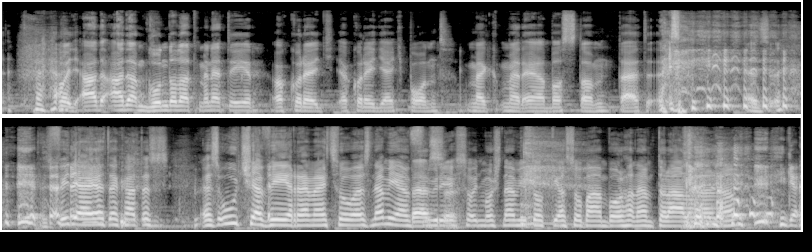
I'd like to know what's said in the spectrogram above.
hogy Ád- Ádám gondolatmenetér, akkor egy, akkor egy egy pont, meg mert elbasztam. Tehát ez, Figyeljetek, hát ez, ez úgyse vérre megy, szóval ez nem ilyen Persze. fűrész, hogy most nem jutok ki a szobámból, ha nem találom el, nem? Igen,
